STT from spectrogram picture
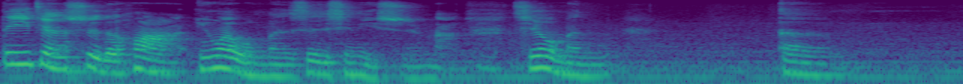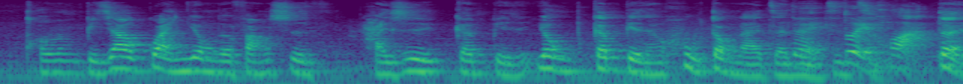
第一件事的话，因为我们是心理师嘛，其实我们，嗯、呃，我们比较惯用的方式。还是跟别人用跟别人互动来整理自己。对，对话。对，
